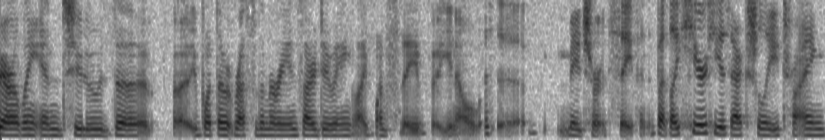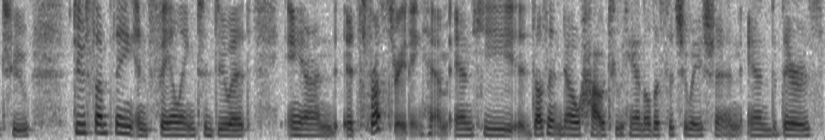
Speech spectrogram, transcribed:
barreling into the uh, what the rest of the Marines are doing, like once they've you know uh, made sure it's safe. But like here, he is actually trying to do something and failing to do it, and it's frustrating him, and he doesn't know how to handle the situation. And there's,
